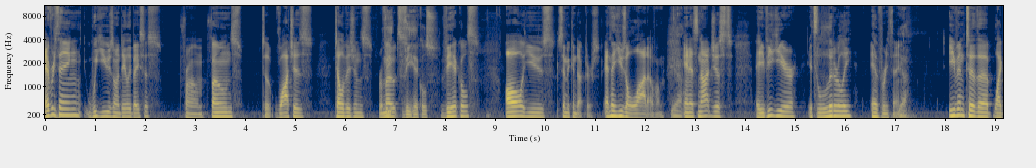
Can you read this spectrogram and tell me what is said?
everything we use on a daily basis, from phones to watches, televisions, Ve- remotes, vehicles. vehicles, all use semiconductors, and they use a lot of them. Yeah. And it's not just AV gear; it's literally everything. Yeah. Even to the like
